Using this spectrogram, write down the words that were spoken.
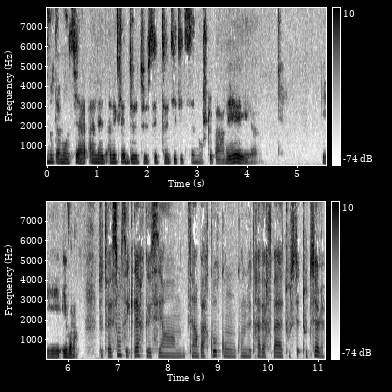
Notamment aussi à, l'aide avec l'aide de, de, cette diététicienne dont je te parlais et, euh, et, voilà. De toute façon, c'est clair que c'est un, un parcours qu'on ne traverse pas toute seule.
